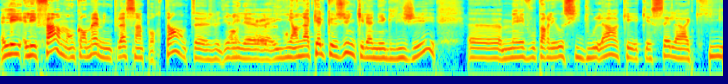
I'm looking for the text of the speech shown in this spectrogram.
Les, les, femmes ont quand même une place importante. Je veux dire, il, euh, il y en a quelques-unes qu'il a négligées, euh, mais vous parlez aussi d'Oula, qui, qui, est celle à qui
